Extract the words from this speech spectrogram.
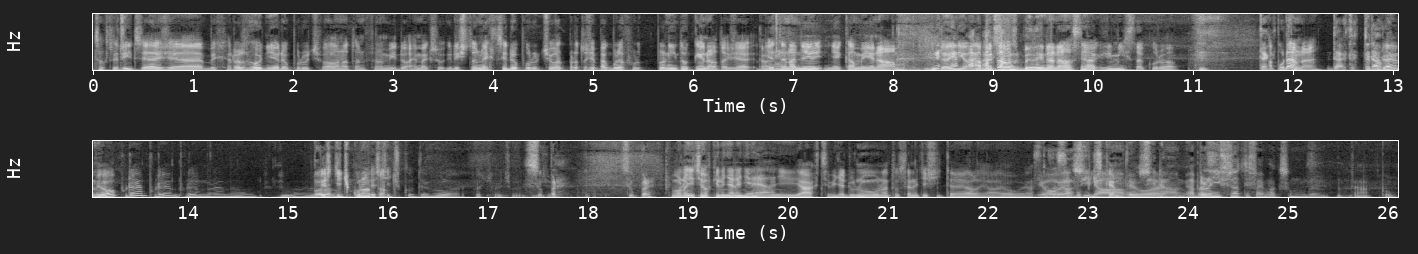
co chci říct je, že bych rozhodně doporučoval na ten film jít do IMAXu, i když to nechci doporučovat, protože pak bude furt plný to kino, takže To jděte ne. na něj někam jinam, Do aby tam zbyly na nás nějaký místa, kurva. Tak- a půjdem, ne? Da, tak to dáme. Půjdem, jo, půjdem, půjdem, půjdem, půjdem, jo. Pěstičku na to. Pěstičku, ty vole. Super, super. Ono nic v kině není, ne, ani já chci vidět Dunu, na to se netěšíte, ale já jo, já se Jo, zase já si ji popískem, dám, ty já si vole, dám. a Já byl bez- ní na ty v IMAXu. mluvím. No, já půjdu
